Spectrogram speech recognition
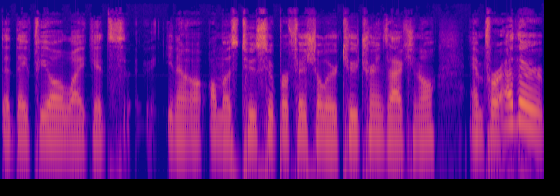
that they feel like it's you know almost too superficial or too transactional, and for other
